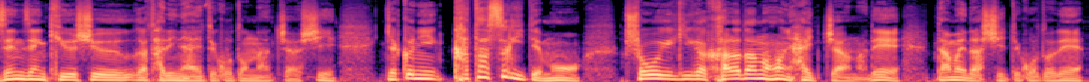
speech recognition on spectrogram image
全然吸収が足りないということになっちゃうし逆に硬すぎても衝撃が体の方に入っちゃうのでダメだしってことで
